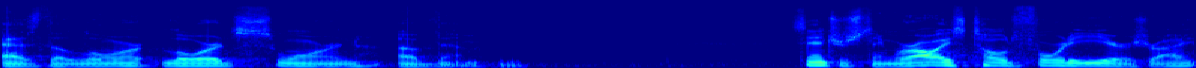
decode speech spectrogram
as the Lord, Lord sworn of them. It's interesting. We're always told 40 years, right?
